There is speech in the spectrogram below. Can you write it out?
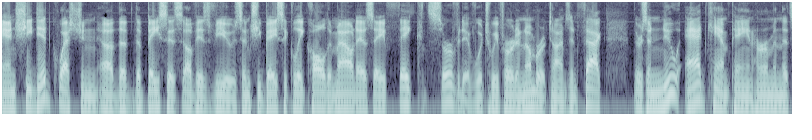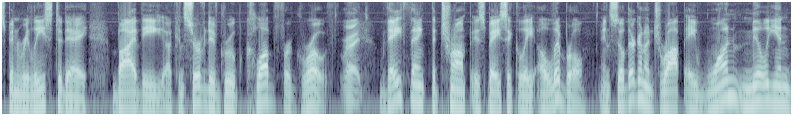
and she did question uh, the the basis of his views, and she basically called him out as a fake conservative, which we've heard a number of times. In fact. There's a new ad campaign, Herman, that's been released today by the uh, conservative group Club for Growth. Right. They think that Trump is basically a liberal, and so they're going to drop a $1 million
